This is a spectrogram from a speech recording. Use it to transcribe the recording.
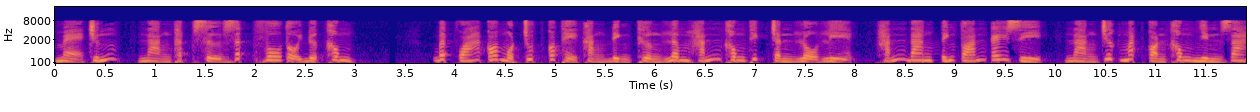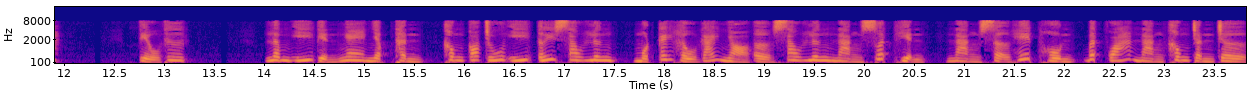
Mẹ chứng, nàng thật sự rất vô tội được không? Bất quá có một chút có thể khẳng định Thường Lâm hắn không thích Trần Lộ Lịa, hắn đang tính toán cái gì, nàng trước mắt còn không nhìn ra. Tiểu thư Lâm ý tiện nghe nhập thần, không có chú ý tới sau lưng, một cái hầu gái nhỏ ở sau lưng nàng xuất hiện, nàng sợ hết hồn, bất quá nàng không chần chờ,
